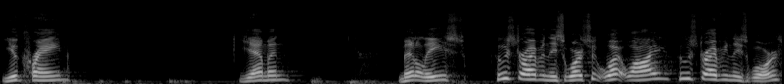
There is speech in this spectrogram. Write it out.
Ukraine, Yemen, Middle East. Who's driving these wars? What, why? Who's driving these wars?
